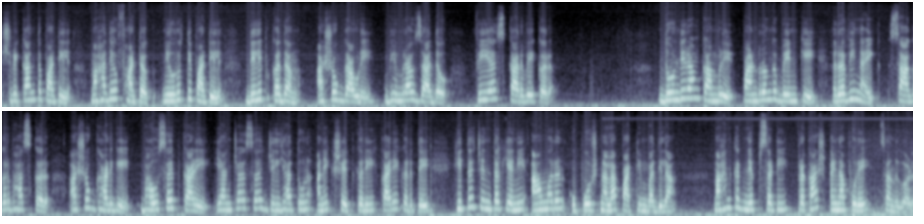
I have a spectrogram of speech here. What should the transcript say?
Shrikant Patil Mahadev Phatak Nivrutti Patil Dilip Kadam Ashok Gawade Bhimrao Jadhav V S Karvekar Dhondiram Kamble Pandurang Benke Ravi Naik Sagar Bhaskar Ashok घाडगे भाऊसाहेब काळे यांच्यासह जिल्ह्यातून अनेक शेतकरी कार्यकर्ते हितचिंतक यांनी आमरण उपोषणाला पाठिंबा दिला. महानकर निप्ससाठी प्रकाश ऐनापुरे चंदगड.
